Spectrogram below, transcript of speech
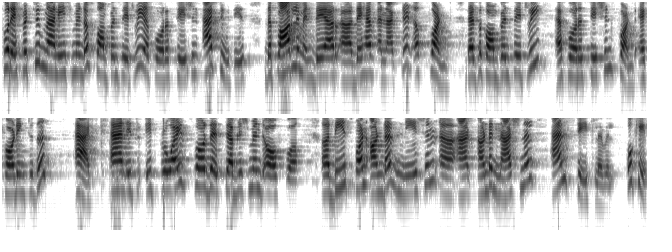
for effective management of compensatory afforestation activities, the Parliament, they are, uh, they have enacted a fund. That's a compensatory afforestation fund. According to this Act and it, it provides for the establishment of uh, uh, these fund under nation uh, under national and state level. Okay.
